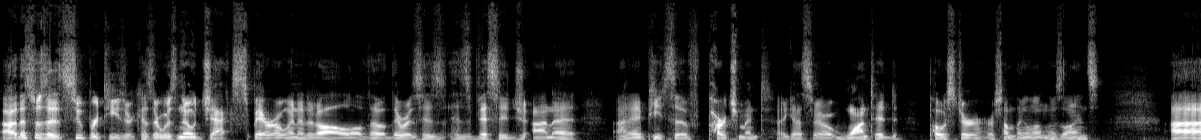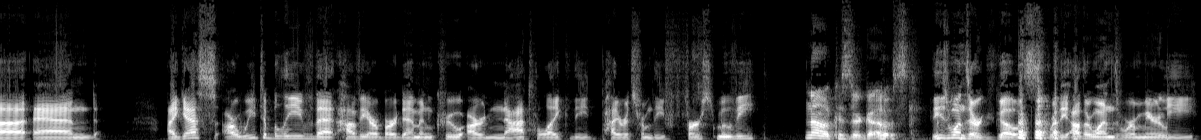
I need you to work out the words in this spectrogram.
Uh, this was a super teaser because there was no Jack Sparrow in it at all, although there was his his visage on a on a piece of parchment, I guess, a wanted poster or something along those lines. Uh, and I guess are we to believe that Javier Bardem and crew are not like the pirates from the first movie? No, because they're ghosts. These ones are ghosts, where the other ones were merely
